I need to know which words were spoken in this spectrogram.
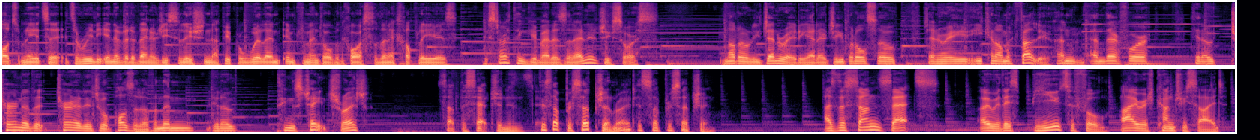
Ultimately, it's a, it's a really innovative energy solution that people will implement over the course of the next couple of years. We start thinking about it as an energy source, not only generating energy, but also generating economic value and, and therefore, you know, turn it, turn it into a positive and then, you know, things change, right? It's that perception, isn't it? It's that perception, right? It's that perception. As the sun sets over this beautiful Irish countryside,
